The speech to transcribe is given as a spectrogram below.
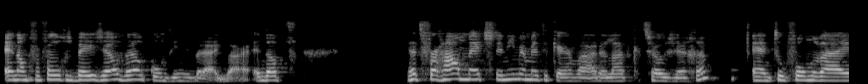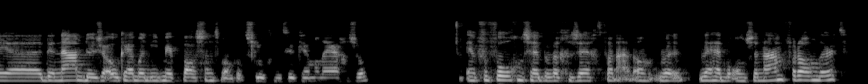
En dan vervolgens ben je zelf wel continu bereikbaar. En dat. Het verhaal matchte niet meer met de kernwaarden, laat ik het zo zeggen. En toen vonden wij uh, de naam dus ook helemaal niet meer passend, want dat sloeg natuurlijk helemaal nergens op. En vervolgens hebben we gezegd van nou, dan, we, we hebben onze naam veranderd.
